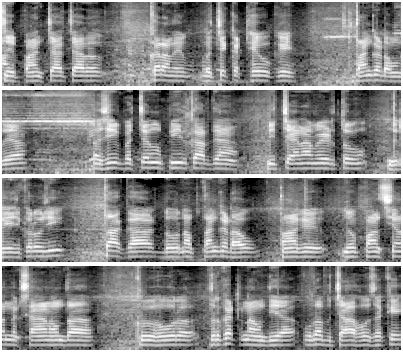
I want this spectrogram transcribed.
ਤੇ ਪੰਜ ਚਾਰ ਚਾਰ ਘਰਾਂ ਦੇ ਬੱਚੇ ਇਕੱਠੇ ਹੋ ਕੇ ਪਤੰਗ ਉਡਾਉਂਦੇ ਆ। ਅਸੀਂ ਬੱਚਿਆਂ ਨੂੰ ਅਪੀਲ ਕਰਦੇ ਹਾਂ ਵੀ ਚਾਈਨਾ ਮੇਡ ਤੋਂ ਗਰੇਜ ਕਰੋ ਜੀ, ਧਾਗਾ, ਡੋਰ ਨਾਲ ਪਤੰਗ ਉਡਾਓ ਤਾਂ ਕਿ ਜੋ ਪੰਛੀਆਂ ਦਾ ਨੁਕਸਾਨ ਹੁੰਦਾ, ਕੋਈ ਹੋਰ ਦੁਰਘਟਨਾ ਹੁੰਦੀ ਆ, ਉਹਦਾ ਬਚਾਅ ਹੋ ਸਕੇ।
